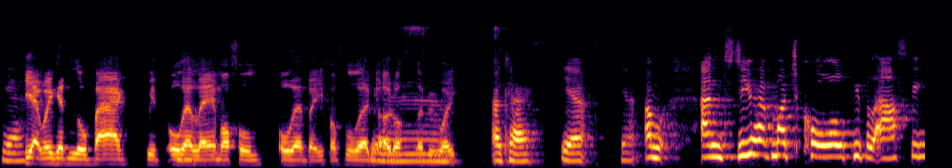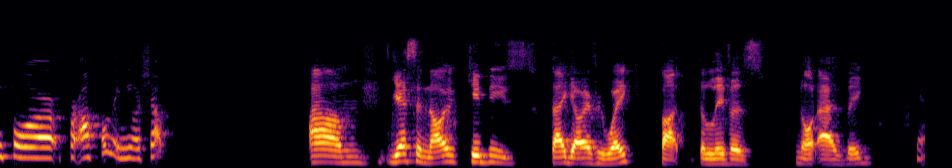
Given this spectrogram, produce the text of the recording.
Yeah. Yeah, we get a little bag with all our mm. lamb offal, all our beef offal, all our goat offal every week. Okay. Yeah. Yeah. Um, and do you have much call people asking for for offal in your shop? Um, yes and no. Kidneys they go every week, but the liver's not as big. Yeah.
